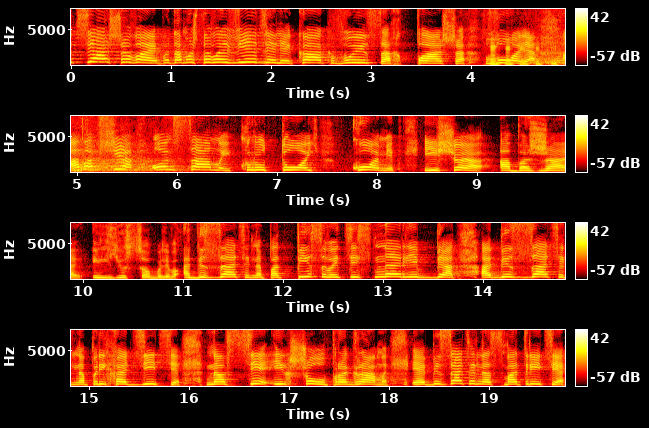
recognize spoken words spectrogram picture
Утяшевой, потому что вы видели, как высох Паша Воля. А вообще, он самый крутой комик. И еще я обожаю Илью Соболева. Обязательно подписывайтесь на ребят. Обязательно приходите на все их шоу-программы. И обязательно смотрите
